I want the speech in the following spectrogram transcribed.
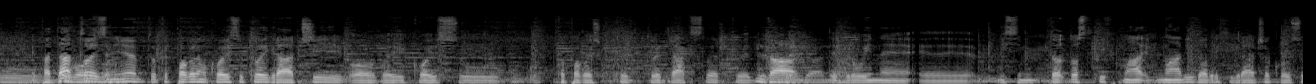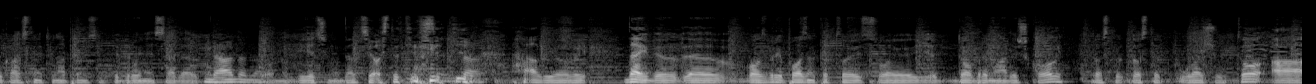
u, E, Pa da, u to je zanimljivo, to kad pogledamo koji su to igrači, ovaj, koji su, kad pogledaš, tu je, tu je Draxler, tu je De, Da, De, da, da. De Bruyne, e, mislim, do, dosta tih mladih, mladih dobrih igrača koji su kasnije tu napravili, mislim, De Bruyne sada, Da, da, da. ono, vidjet ćemo da li će ostati se ti, Da. ali ovaj, da, i e, Wolfsburg je poznat po toj svojoj dobre mlade školi, dosta, dosta ulažu u to, a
